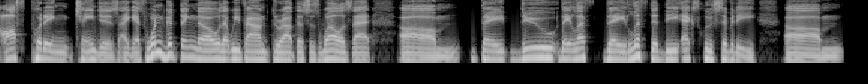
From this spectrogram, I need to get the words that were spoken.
off-putting changes i guess. One good thing though that we found throughout this as well is that um, they do they left they lifted the exclusivity um,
